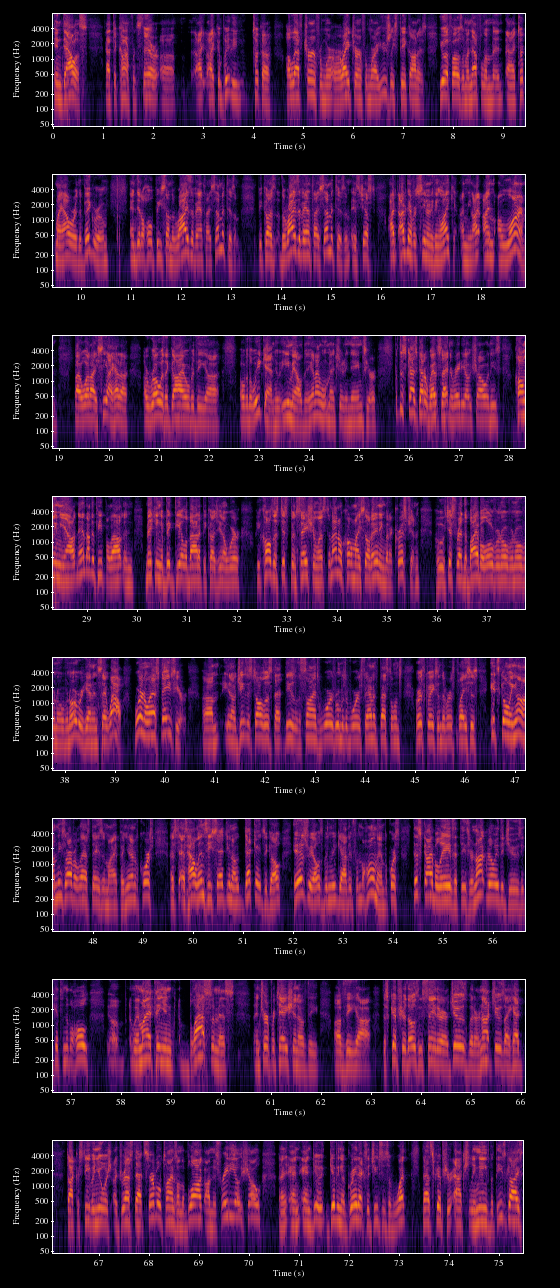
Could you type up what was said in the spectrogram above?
in Dallas at the conference there. Uh, I, I, completely took a, a left turn from where, or a right turn from where I usually speak on is UFOs and Nephilim, and, and, I took my hour in the big room and did a whole piece on the rise of anti-Semitism, because the rise of anti-Semitism is just I've, I've never seen anything like it. I mean, I, I'm alarmed by what I see. I had a, a row with a guy over the uh, over the weekend who emailed me, and I won't mention any names here, but this guy's got a website and a radio show, and he's calling me out and other people out and making a big deal about it because you know we're he called us dispensationalists, and I don't call myself anything but a Christian who's just read the Bible over and over and over and over and over again and say, wow, we're in the last days here. Um, you know, Jesus tells us that these are the signs, wars, rumors of wars, famines, pestilence, earthquakes in diverse places. It's going on. These are the last days, in my opinion. And of course, as, as Hal Lindsey said, you know, decades ago, Israel has been regathered from the homeland. Of course, this guy believes that these are not really the Jews. He gets into the whole, uh, in my opinion, blasphemous interpretation of the of the uh, the scripture. Those who say they are Jews but are not Jews. I had Dr. Stephen Yulish address that several times on the blog, on this radio show, and and, and giving a great exegesis of what that scripture actually means. But these guys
